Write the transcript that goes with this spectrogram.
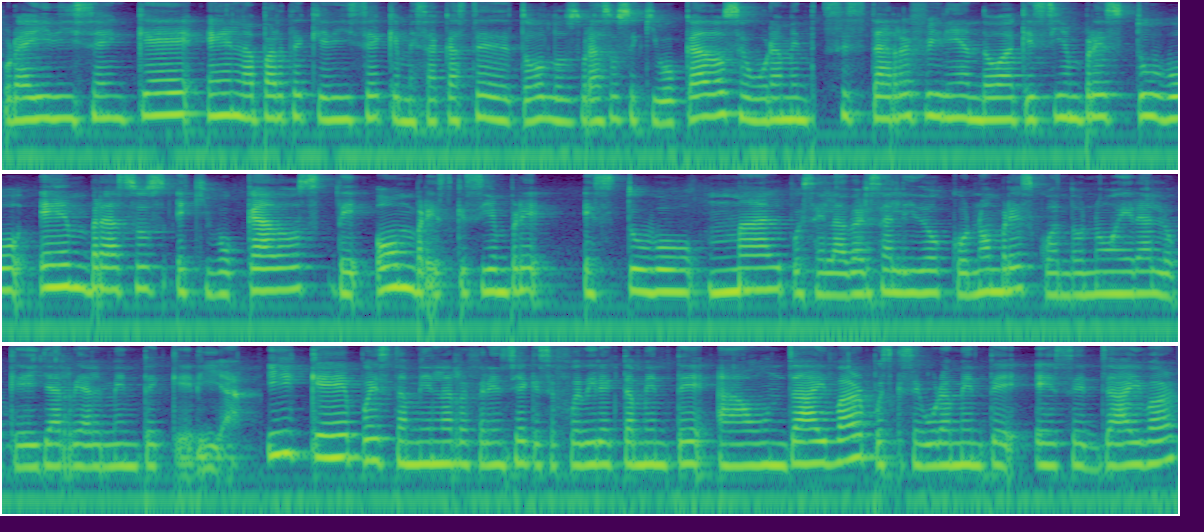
Por ahí dicen que en la parte que dice que me sacaste de todos los brazos equivocados, seguramente se está refiriendo a que siempre estuvo en brazos equivocados de hombres, que siempre estuvo mal pues el haber salido con hombres cuando no era lo que ella realmente quería y que pues también la referencia que se fue directamente a un dive bar pues que seguramente ese dive bar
